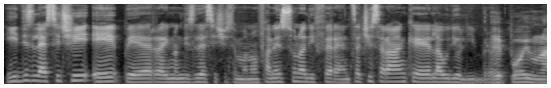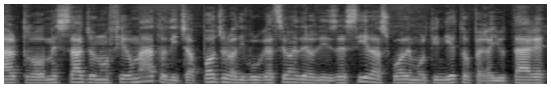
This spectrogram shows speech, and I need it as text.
i dislessici e per i non dislessici, insomma, non fa nessuna differenza. Ci sarà anche l'audiolibro. E poi un altro messaggio non firmato dice appoggio la divulgazione della dislessia, la scuola è molto indietro per aiutare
